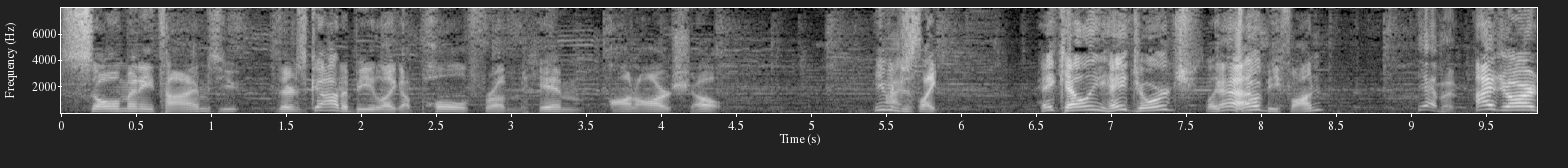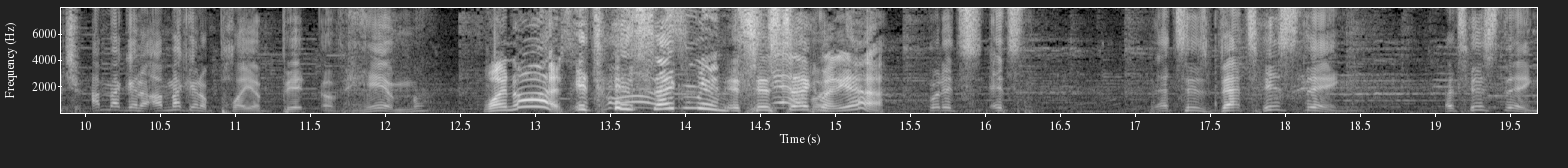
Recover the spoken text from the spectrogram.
so many times. You there's got to be like a pull from him on our show. Even I- just like, hey Kelly, hey George, like Yeah. that would be fun. Yeah, but Hi, George. I'm not gonna. I'm not gonna play a bit of him. Why not? It's his segment. it's his Yeah, segment. but- yeah. But it's it's that's his that's his thing. That's his thing.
